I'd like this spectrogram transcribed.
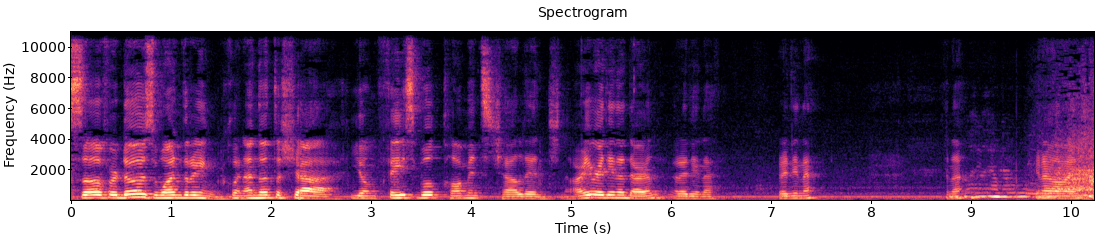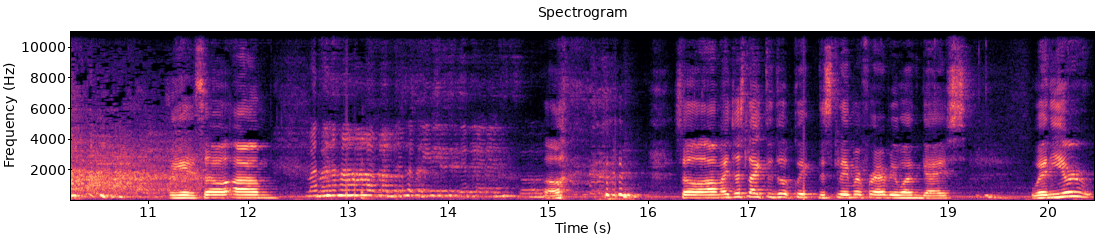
So for those wondering kung ano to siya, yung Facebook comments challenge. Are you ready na, Darl? Ready na? Ready na? Ano? Kinakabahan? okay, so, um... Mas sa thesis defense ko. Oh. so, um, I just like to do a quick disclaimer for everyone, guys. When you're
